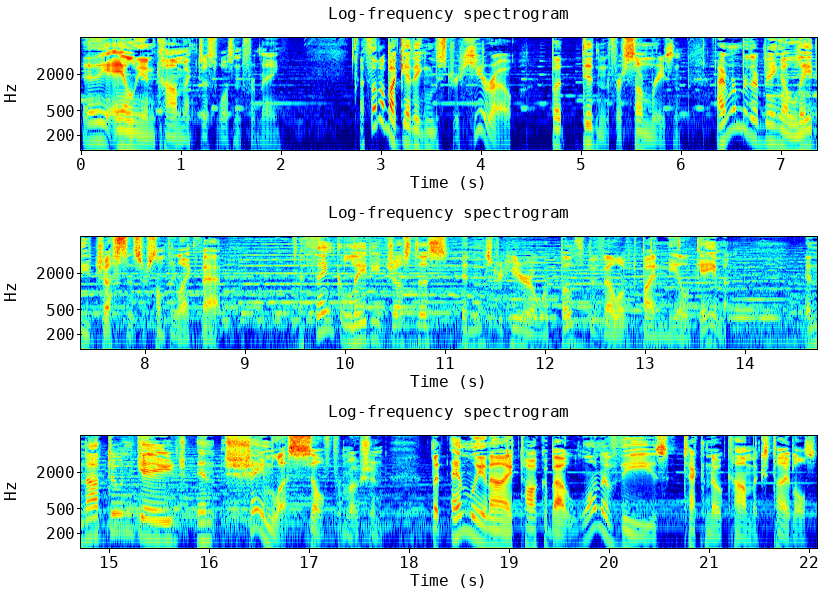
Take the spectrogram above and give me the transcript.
Eh, the Alien comic just wasn't for me. I thought about getting Mr. Hero, but didn't for some reason. I remember there being a Lady Justice or something like that. I think Lady Justice and Mr. Hero were both developed by Neil Gaiman. And not to engage in shameless self promotion, but Emily and I talk about one of these Tekno Comix titles.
